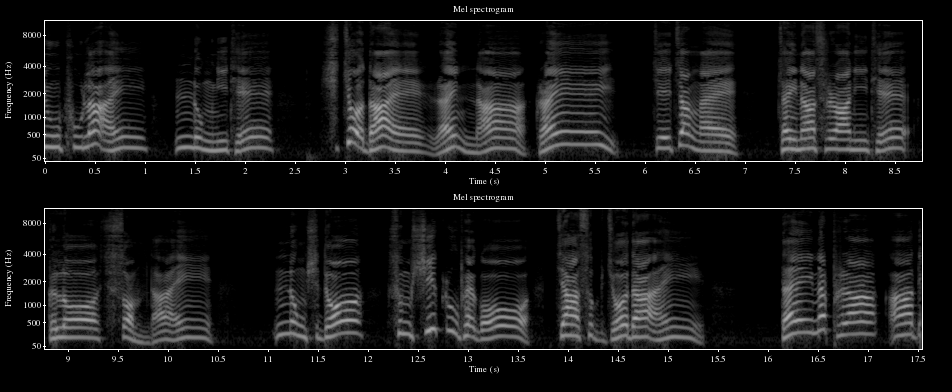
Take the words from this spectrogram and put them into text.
นูพูละไอลุงนี้เทชิจ่อได้ไรนาไกรเจจังไงใจนาสรานีเทกลอสมได้นุงชิดอสุมชิกรูเพโกจาสุบจอได้แต่นัพระอาเด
